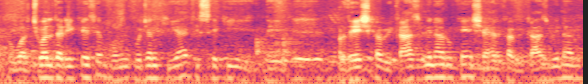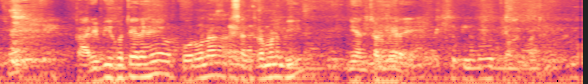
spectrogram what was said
तो वर्चुअल तरीके से भूमि पूजन किया, जिससे कि प्रदेश का विकास भी ना रुके, शहर का विकास भी ना रुके। कार्य भी होते रहे और कोरोना संक्रमण भी नियंत्रण में रहे।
